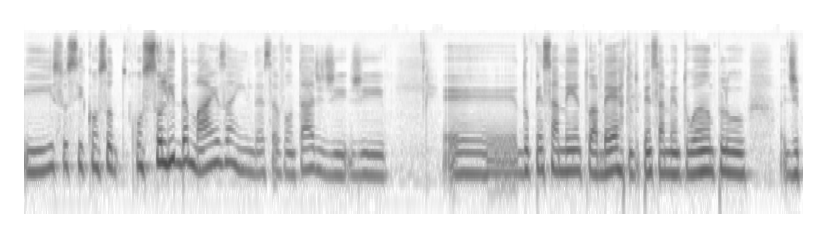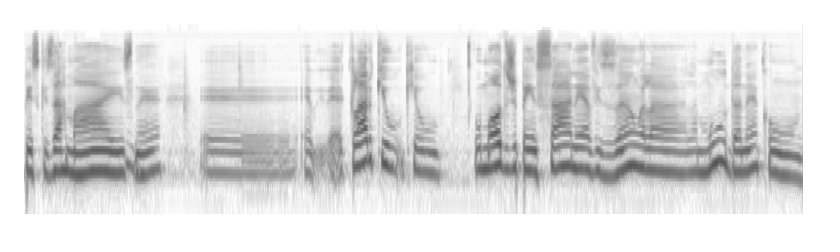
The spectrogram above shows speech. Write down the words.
e isso se consolida mais ainda, essa vontade de, de é, do pensamento aberto, do pensamento amplo, de pesquisar mais, uhum. né? É, é, é, claro que, o, que o, o modo de pensar, né, a visão, ela, ela muda né, com,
